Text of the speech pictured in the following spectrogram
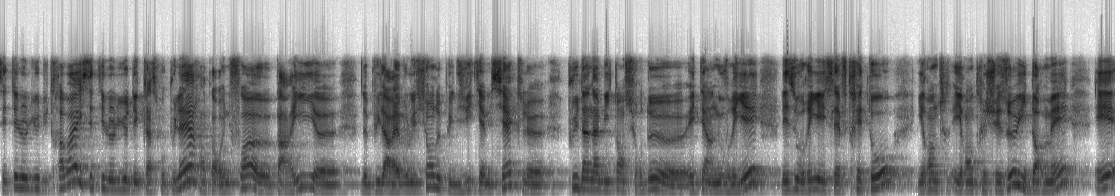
C'était le lieu du travail, c'était le lieu des classes populaires. Encore une fois, euh, Paris, euh, depuis la Révolution, depuis le XVIIIe siècle, euh, plus d'un habitant sur deux était un ouvrier. Les ouvriers, ils se lèvent très tôt, ils, ils rentraient chez eux, ils dormaient. Et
